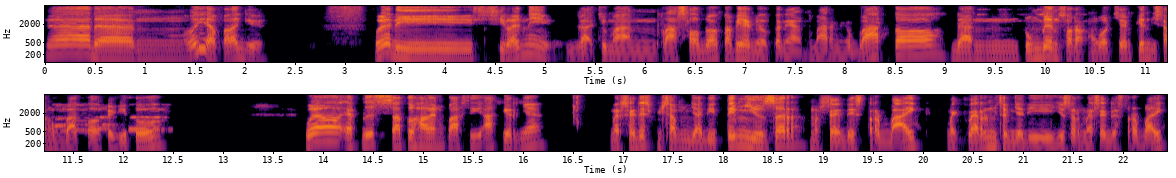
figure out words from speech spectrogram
Ya dan oh iya apalagi ya? Gue di sisi lain nih nggak cuman Russell doang tapi Hamilton yang kemarin ngebattle dan tumben seorang world champion bisa ngebattle kayak gitu. Well, at least satu hal yang pasti akhirnya Mercedes bisa menjadi tim user Mercedes terbaik, McLaren bisa menjadi user Mercedes terbaik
